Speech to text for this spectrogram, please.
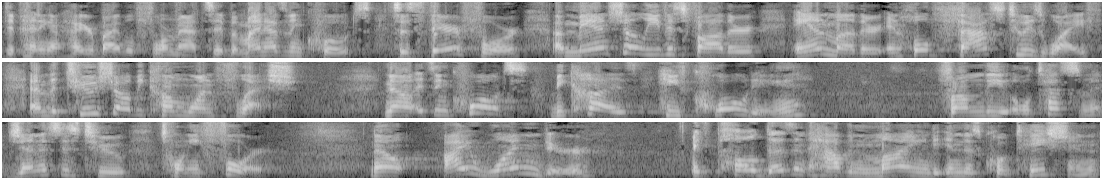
depending on how your Bible formats it, but mine has it in quotes. It says, Therefore, a man shall leave his father and mother and hold fast to his wife, and the two shall become one flesh. Now, it's in quotes because he's quoting from the Old Testament, Genesis 2:24. Now, I wonder if Paul doesn't have in mind in this quotation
